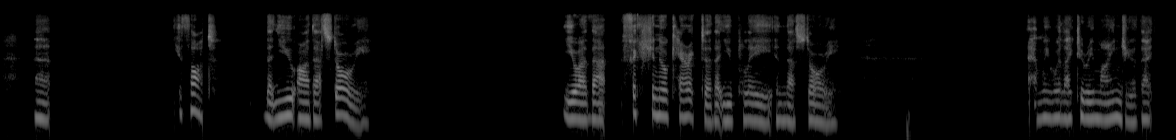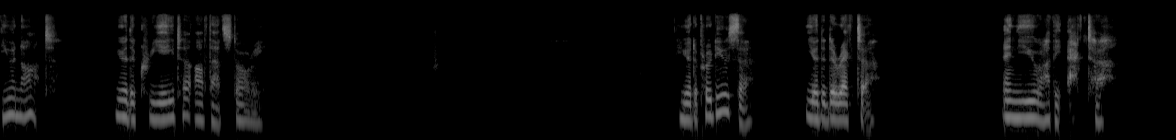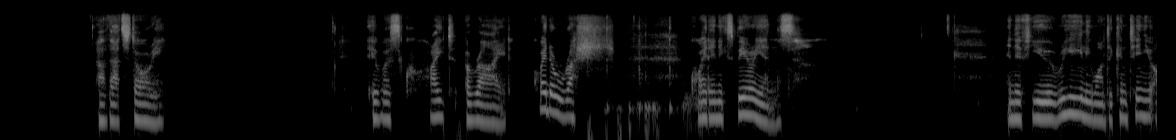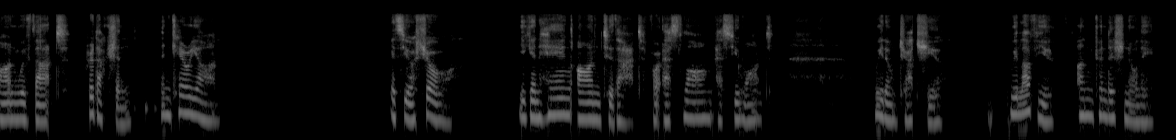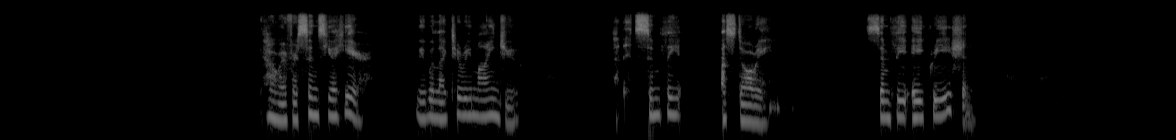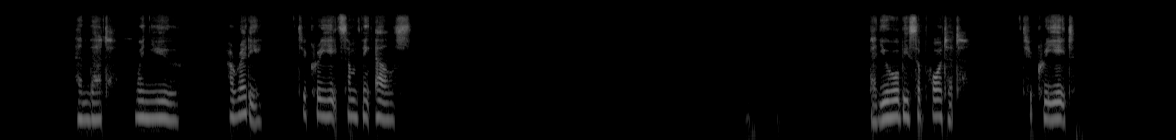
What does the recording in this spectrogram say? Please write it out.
that you thought that you are that story. You are that fictional character that you play in that story. And we would like to remind you that you're not. You're the creator of that story. You're the producer. You're the director. And you are the actor of that story it was quite a ride, quite a rush, quite an experience. And if you really want to continue on with that production, then carry on. It's your show. You can hang on to that for as long as you want. We don't judge you. We love you unconditionally. However, since you're here, we would like to remind you that it's simply a story, simply a creation. And that when you are ready to create something else, that you will be supported to create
